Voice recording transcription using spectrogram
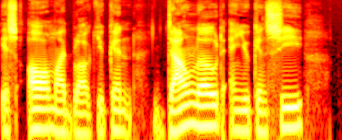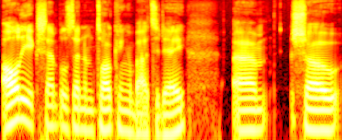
is all my blog. You can download and you can see all the examples that I'm talking about today. Um, so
